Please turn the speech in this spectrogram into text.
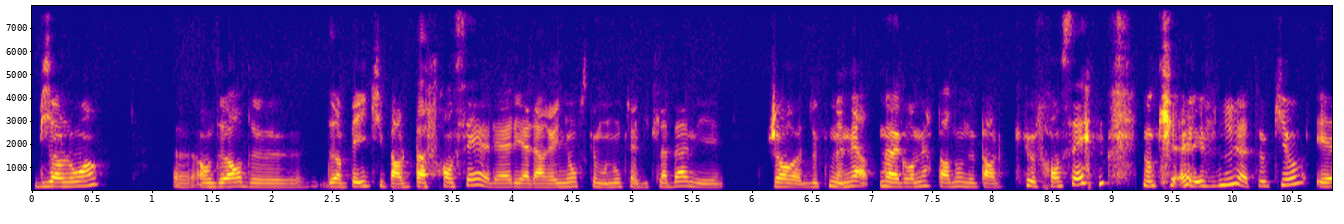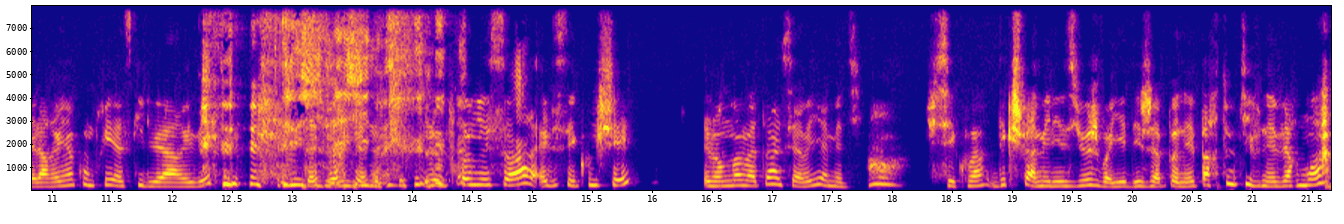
bien loin, euh, en dehors d'un pays qui parle pas français, elle est allée à La Réunion parce que mon oncle habite là-bas, mais Genre, donc ma mère, ma grand-mère, pardon, ne parle que français. Donc, elle est venue à Tokyo et elle a rien compris à ce qui lui est arrivé. J'imagine. le premier soir, elle s'est couchée. Et le lendemain matin, elle s'est réveillée. Elle m'a dit, oh, tu sais quoi? Dès que je fermais les yeux, je voyais des Japonais partout qui venaient vers moi.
